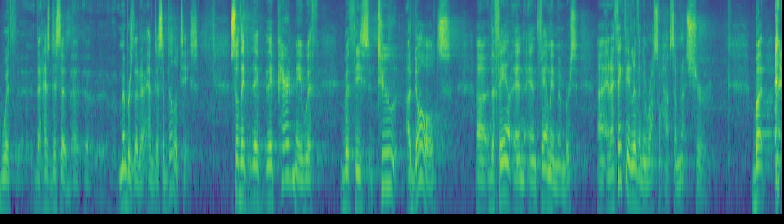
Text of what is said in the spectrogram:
with, that has uh, uh, members that have disabilities. So they, they, they paired me with, with these two adults, uh, the fam- and, and family members, uh, and I think they live in the Russell house, I'm not sure. But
